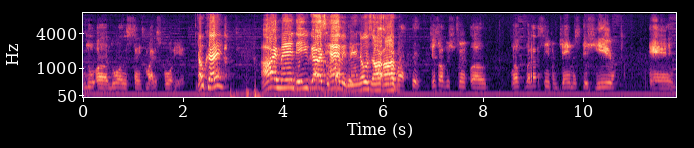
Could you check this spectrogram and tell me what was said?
New, uh, New Orleans Saints minus four here. Okay. All right, man. There you guys have it, man. Those are our just off the strength of well, what I've seen from Jameis this year, and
